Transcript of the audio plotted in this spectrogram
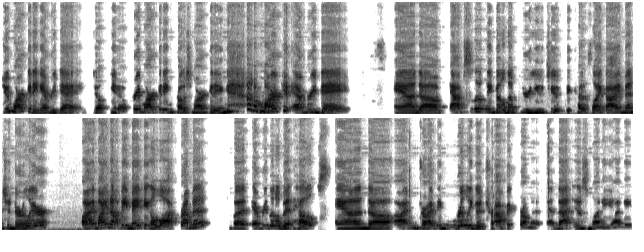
do marketing every day. Don't, you know, pre-marketing, post-marketing, market every day. And um, absolutely build up your YouTube because like I mentioned earlier, I might not be making a lot from it, but every little bit helps. And uh, I'm driving really good traffic from it. And that is money. I mean,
